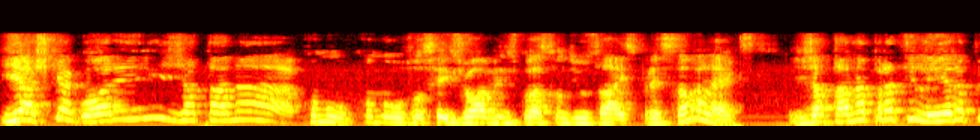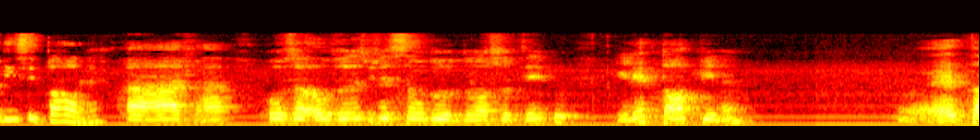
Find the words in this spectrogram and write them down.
E acho que agora ele já está na. Como, como vocês jovens gostam de usar a expressão, Alex, ele já está na prateleira principal, né? Ah, já. Usando a expressão do, do nosso tempo, ele é top, né? É, to,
